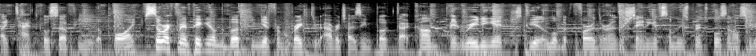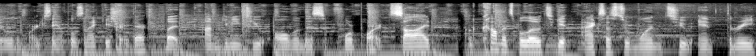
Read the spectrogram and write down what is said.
like tactical stuff you need to deploy. Still recommend picking up the book. You can get it from breakthroughadvertisingbook.com and reading it just to get a little bit further understanding of some of these principles and also get a little bit more examples in that case right there. But I'm giving to you all in this four part side. Comments below to get access to one, two, and three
